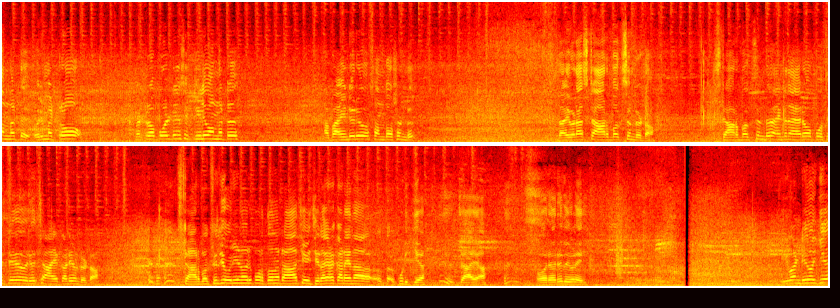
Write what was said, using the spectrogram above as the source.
വന്നിട്ട് ഒരു മെട്രോ മെട്രോപൊളിറ്റൻ സിറ്റിയിൽ വന്നിട്ട്. അപ്പോൾ അതിന്റെ ഒരു സന്തോഷമുണ്ട്. ഇവിടെ സ്റ്റാർ ബക്സ് ഉണ്ട് കേട്ടോ സ്റ്റാർ ബക്സ് ഉണ്ട് അതിന്റെ നേരെ ഓപ്പോസിറ്റ് ഒരു ചായക്കടയുണ്ട് കേട്ടോ സ്റ്റാർ ബക്സിൽ ജോലി ചെയ്യണവർ പുറത്ത് വന്നിട്ട് ആ ചേച്ചിയുടെ കടയിൽ നിന്ന് കുടിക്കുക ചായ. ഓരോരോ ഇതുകളേ. ഈ വണ്ടി നോക്കിയേ.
